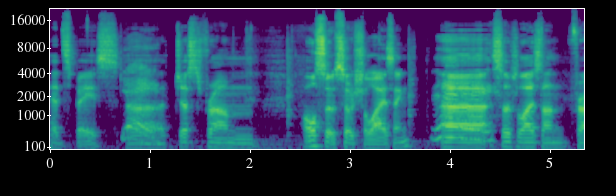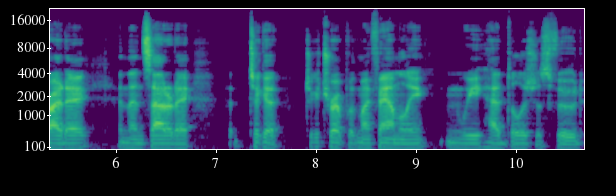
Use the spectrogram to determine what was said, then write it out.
headspace. Uh, just from also socializing. Uh, socialized on Friday and then Saturday. Took a took a trip with my family and we had delicious food.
